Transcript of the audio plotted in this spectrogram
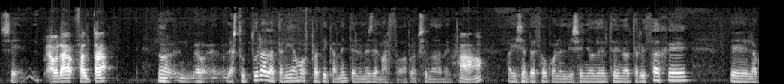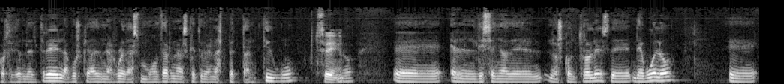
sí. ahora falta... No, la estructura la teníamos prácticamente en el mes de marzo aproximadamente. Ah. Ahí se empezó con el diseño del tren de aterrizaje, eh, la construcción del tren, la búsqueda de unas ruedas modernas que tuvieran aspecto antiguo, eh, el diseño de los controles de, vuelo, eh,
